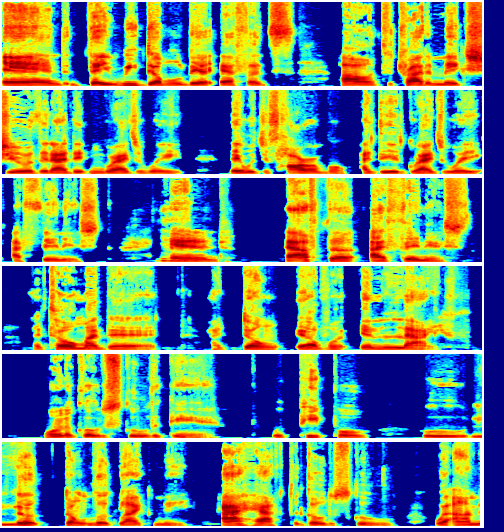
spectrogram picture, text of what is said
and they redoubled their efforts uh, to try to make sure that I didn't graduate. They were just horrible. I did graduate, I finished. Yeah. And after I finished, I told my dad, I don't ever in life want to go to school again with people who look don't look like me. I have to go to school where I'm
